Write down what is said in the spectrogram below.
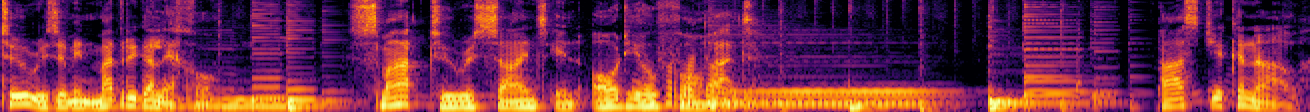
Tourism in Madrigalejo. Smart tourist signs in audio format. Pasture Canal.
